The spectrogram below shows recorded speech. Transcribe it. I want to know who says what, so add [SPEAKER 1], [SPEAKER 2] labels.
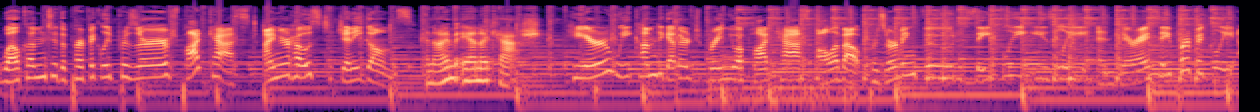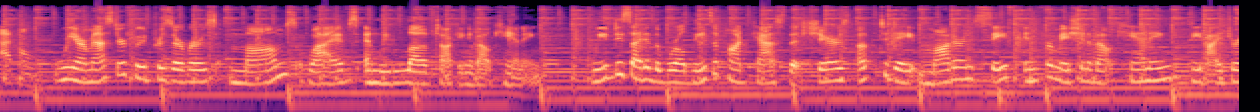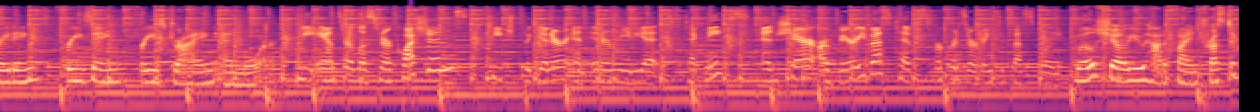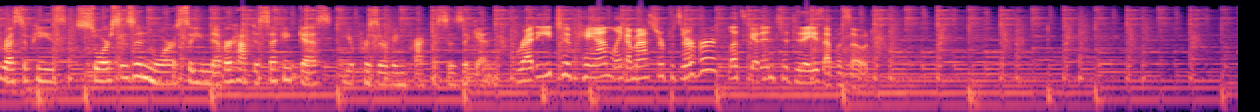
[SPEAKER 1] Welcome to the Perfectly Preserved podcast. I'm your host, Jenny Gomes.
[SPEAKER 2] And I'm Anna Cash.
[SPEAKER 1] Here we come together to bring you a podcast all about preserving food safely, easily, and dare I say perfectly at home.
[SPEAKER 2] We are master food preservers, moms, wives, and we love talking about canning. We've decided the world needs a podcast that shares up to date, modern, safe information about canning, dehydrating, freezing, freeze drying, and more.
[SPEAKER 1] We answer listener questions teach beginner and intermediate techniques, and share our very best tips for preserving successfully.
[SPEAKER 2] We'll show you how to find trusted recipes, sources, and more so you never have to second guess your preserving practices again.
[SPEAKER 1] Ready to can like a master preserver? Let's get into today's episode.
